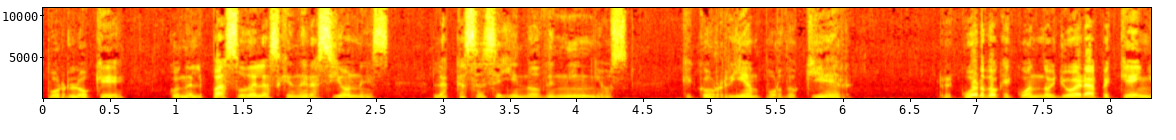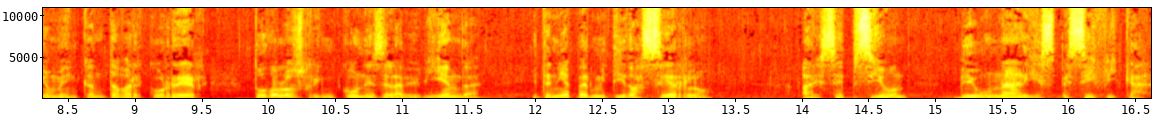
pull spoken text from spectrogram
por lo que, con el paso de las generaciones, la casa se llenó de niños que corrían por doquier. Recuerdo que cuando yo era pequeño me encantaba recorrer todos los rincones de la vivienda y tenía permitido hacerlo, a excepción de un área específica,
